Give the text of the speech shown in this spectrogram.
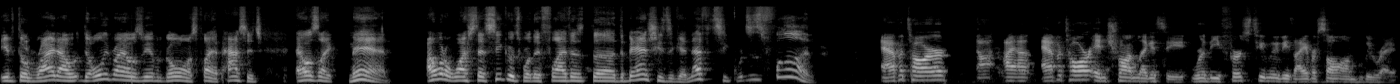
If the ride out, the only ride I was able to go on was Flight of Passage, I was like, man, I want to watch that sequence where they fly the the, the banshees again. That sequence is fun. Avatar, uh, I, Avatar, and Tron Legacy were the first two movies I ever saw on Blu-ray,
